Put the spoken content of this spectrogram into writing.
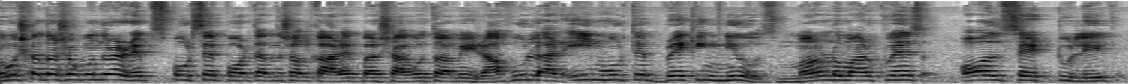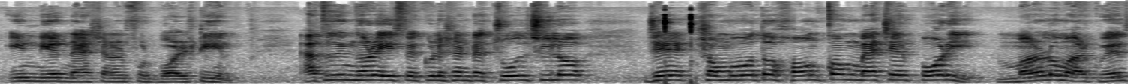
নমস্কার দর্শক বন্ধুরা, রেপ স্পোর্টসের পর্দা আপনার সকলকে আরেকবার স্বাগত। আমি রাহুল, আর এই মুহূর্তে breaking news Manolo Marquez all set to leave Indian national football team এতদিন ধরে এই স্পেকুলেশনটা চলছিল যে সম্ভবত হংকং ম্যাচের পরই মার্লো মার্কুয়েজ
